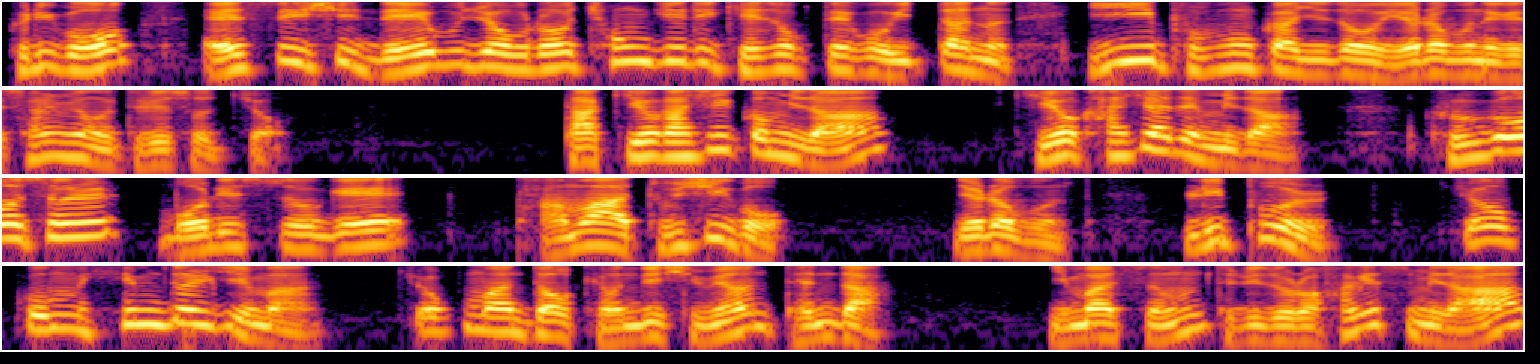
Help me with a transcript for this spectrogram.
그리고 SEC 내부적으로 총질이 계속되고 있다는 이 부분까지도 여러분에게 설명을 드렸었죠. 다 기억하실 겁니다. 기억하셔야 됩니다. 그것을 머릿속에 담아 두시고 여러분 리플 조금 힘들지만 조금만 더 견디시면 된다. 이 말씀 드리도록 하겠습니다.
